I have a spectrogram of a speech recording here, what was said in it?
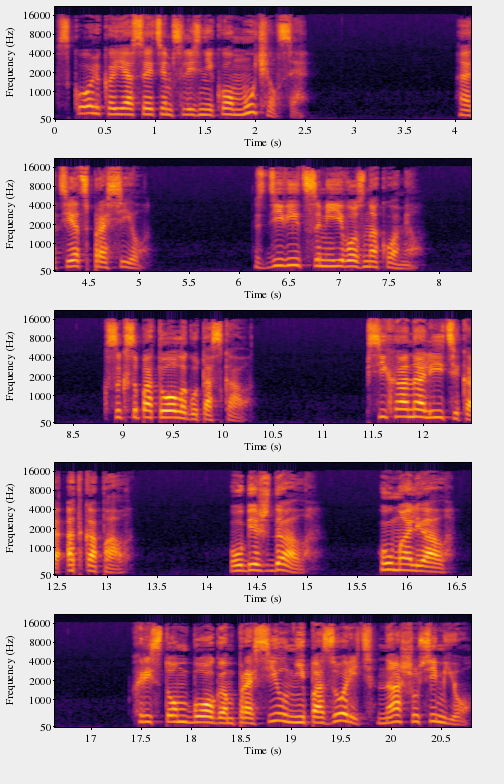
Сколько я с этим слизняком мучился. Отец просил. С девицами его знакомил. К сексопатологу таскал. Психоаналитика откопал. Убеждал. Умолял. Христом Богом просил не позорить нашу семью.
